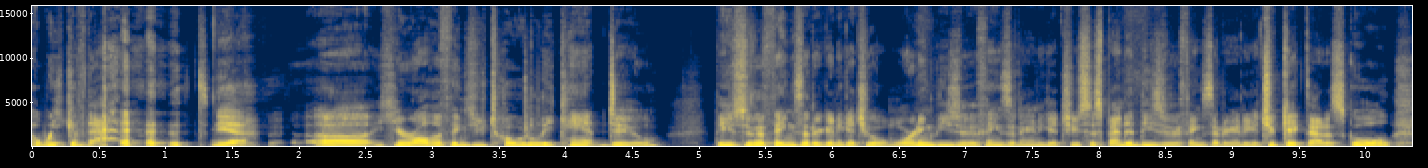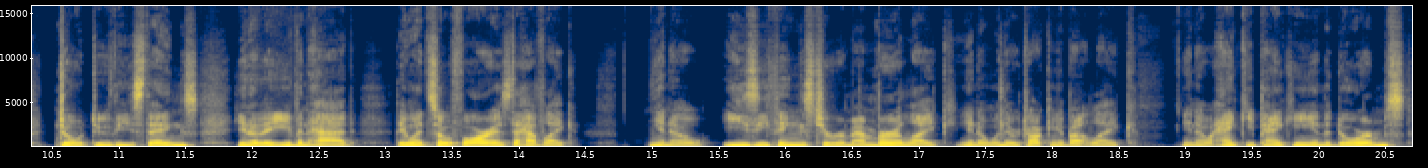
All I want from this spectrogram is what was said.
a week of that. yeah. Uh, here are all the things you totally can't do. These are the things that are going to get you a warning. These are the things that are going to get you suspended. These are the things that are going to get you kicked out of school. Don't do these things. You know, they even had, they went so far as to have like, you know, easy things to remember. Like, you know, when they were talking about like, you know, hanky panky in the dorms,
